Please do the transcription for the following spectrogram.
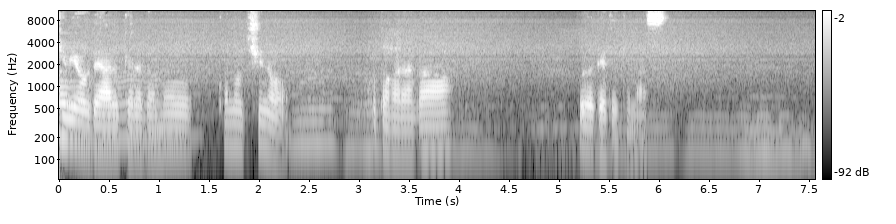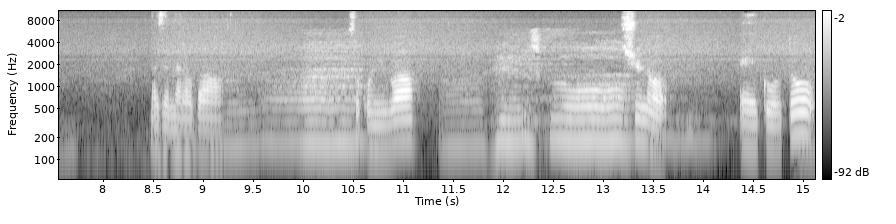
奇妙であるけれどもこの地の事柄がぼやけてきます。なぜならばそこには主の栄光と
